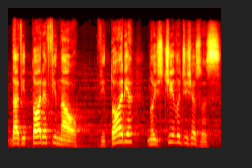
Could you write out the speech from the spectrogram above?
da vitória final vitória no estilo de Jesus.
